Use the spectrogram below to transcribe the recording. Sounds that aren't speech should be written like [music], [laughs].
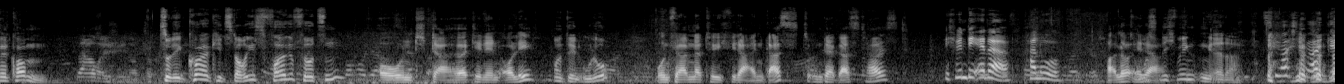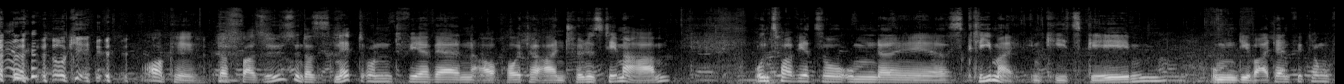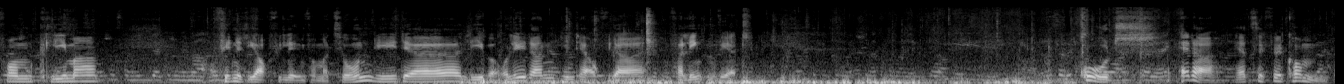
willkommen zu den Koyakit Stories Folge 14 und da hört ihr den Olli und den Udo. Und wir haben natürlich wieder einen Gast und der Gast heißt? Ich bin die Edda. Hallo. Hallo Du Edda. musst nicht winken, Edda. Das mach ich mal gerne. [laughs] Okay. Okay, das war süß und das ist nett und wir werden auch heute ein schönes Thema haben. Und zwar wird so um das Klima im Kiez gehen, um die Weiterentwicklung vom Klima. Findet ihr auch viele Informationen, die der liebe Olli dann hinterher auch wieder verlinken wird. Gut, Edda, herzlich willkommen.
